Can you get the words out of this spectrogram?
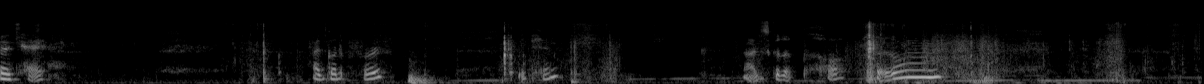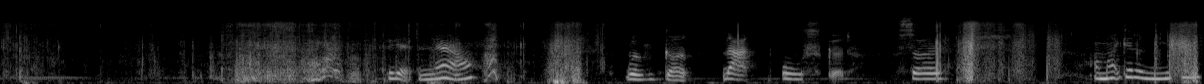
Okay. I got it through the pin. I just gotta pop it on. Okay, now we've got that all good. So I might get a new one,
